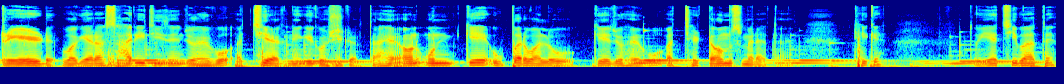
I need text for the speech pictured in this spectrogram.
ट्रेड वगैरह सारी चीज़ें जो है वो अच्छी रखने की कोशिश करता है और उनके ऊपर वालों के जो है वो अच्छे टर्म्स में रहता है, ठीक है? तो ये अच्छी बात है।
